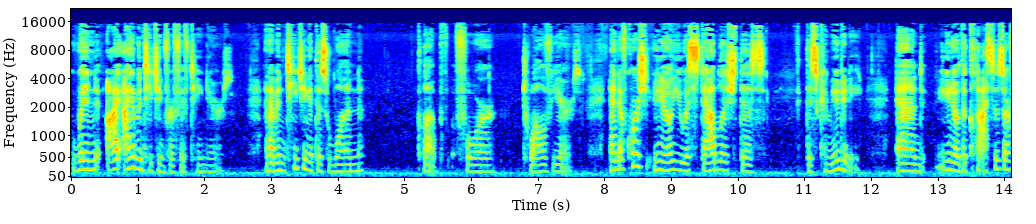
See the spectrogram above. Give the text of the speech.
When I I have been teaching for 15 years, and I've been teaching at this one club for 12 years, and of course, you know, you establish this this community and you know the classes are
